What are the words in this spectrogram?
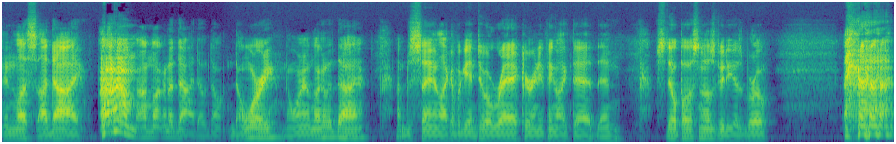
unless I die. I'm not gonna die though. Don't don't worry. Don't worry. I'm not gonna die. I'm just saying, like if I get into a wreck or anything like that, then I'm still posting those videos, bro. I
